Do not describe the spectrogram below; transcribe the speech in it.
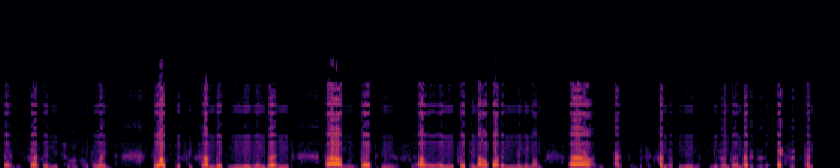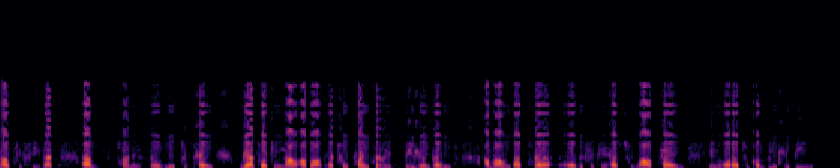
spent that they need to recuperate, plus the 600 million rand um, that is, uh, and we're talking now about a minimum, uh, at the 600 million rand that is the exit penalty fee that um, still needs to pay. We are talking now about a 2.3 billion rand amount that uh, uh, the city has to now pay in order to completely be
